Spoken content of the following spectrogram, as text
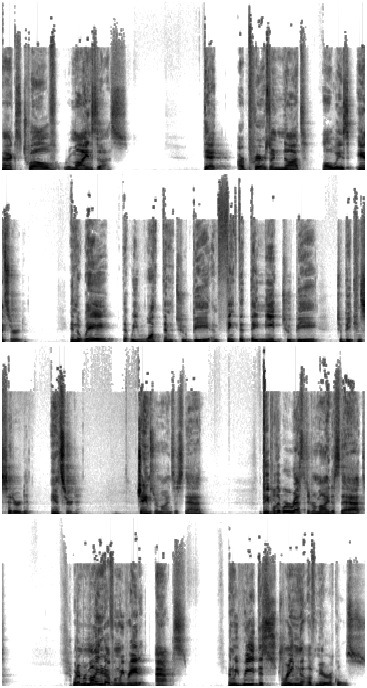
Acts 12 reminds us that our prayers are not always answered in the way that we want them to be and think that they need to be to be considered answered. James reminds us that. People that were arrested remind us that. What I'm reminded of when we read Acts and we read this string of miracles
